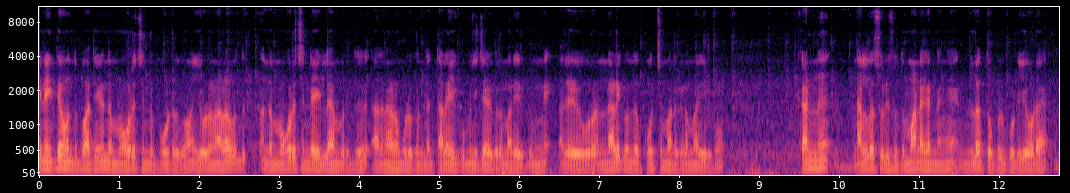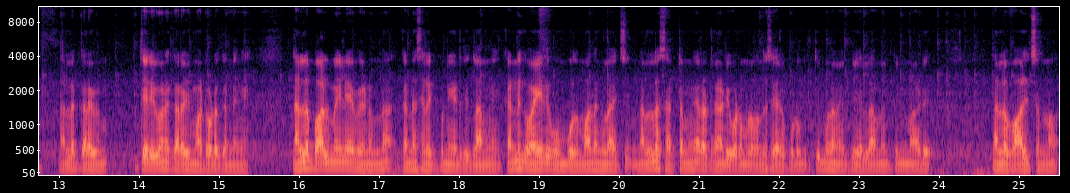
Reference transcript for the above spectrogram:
இன்றைக்கி தான் வந்து பார்த்திங்கன்னா இந்த முகரச்சிண்டை போட்டிருக்கோம். இவ்வளோ நாளாக வந்து அந்த முகரச்சிண்டை இல்லாமல் இருந்தது. அதனால் உங்களுக்கு அந்த தலையை குமிஞ்சிட்டே இருக்கிற மாதிரி இருக்குங்க அது ஒரு ரெண்டு நாளைக்கு வந்து கூச்சமாக இருக்கிற மாதிரி இருக்கும். கண் நல்ல சுழி சுத்தமான கண்ணுங்க. நல்ல தொப்புள் கொடியோட நல்ல கறவை தெளிவான கறவை மாட்டோட கண்ணுங்க. நல்ல பால்மையிலே வேணும்னா கண்ணை செலக்ட் பண்ணி எடுத்துக்கலாமுங்க. கண்ணுக்கு வயது ஒம்பது மாதங்கள் ஆச்சு நல்ல சட்டமுங்க. ரட்டநாடி உடம்புல வந்து சேரக்கூடும். திமிழ் அமைப்பு எல்லாமே பின்மாடு நல்ல வால் சன்னம்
